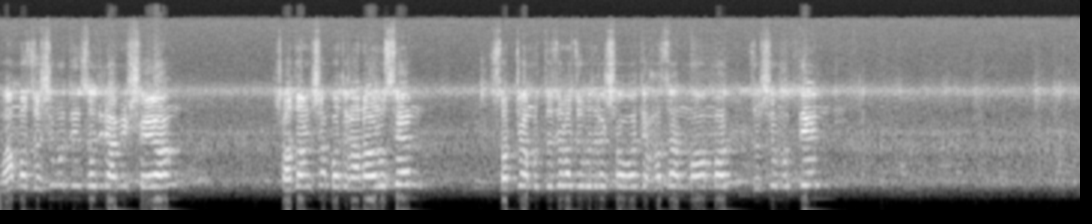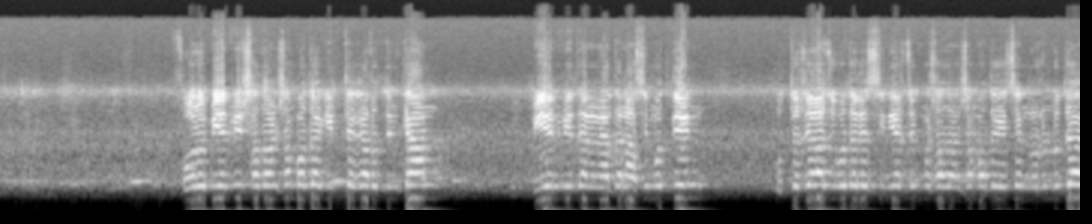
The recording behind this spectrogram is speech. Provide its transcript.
মোহাম্মদ জসিমুদ্দিন চৌধুরী, আমি স্বয়ং সাধারণ সম্পাদক আনোয়ার হোসেন চট্টগ্রাম জেলা যুবদলের সভাপতি হাসান মোহাম্মদ জসিমুদ্দিন পৌর বিএনপির সাধারণ সম্পাদক ইফতেখার উদ্দিন খান বিএনপি নেতা নাসিম উদ্দিন উত্তর জেলা যুবদলের সিনিয়র যুগ্ম সাধারণ সম্পাদক এস এম নুরুল হুদা,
